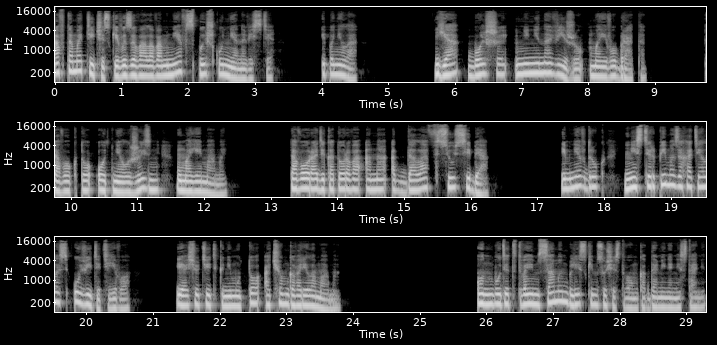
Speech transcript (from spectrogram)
автоматически вызывало во мне вспышку ненависти. И поняла. Я больше не ненавижу моего брата. Того, кто отнял жизнь у моей мамы. Того, ради которого она отдала всю себя. И мне вдруг нестерпимо захотелось увидеть его и ощутить к нему то, о чем говорила мама. Он будет твоим самым близким существом, когда меня не станет.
